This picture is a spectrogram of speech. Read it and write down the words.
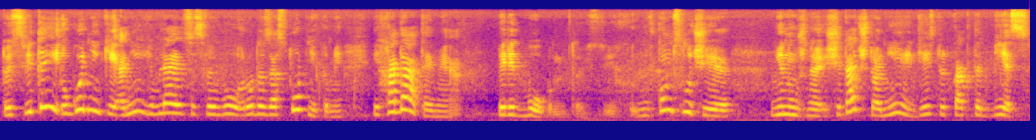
То есть святые угодники, они являются своего рода заступниками и ходатаями перед Богом. То есть их ни в коем случае не нужно считать, что они действуют как-то без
